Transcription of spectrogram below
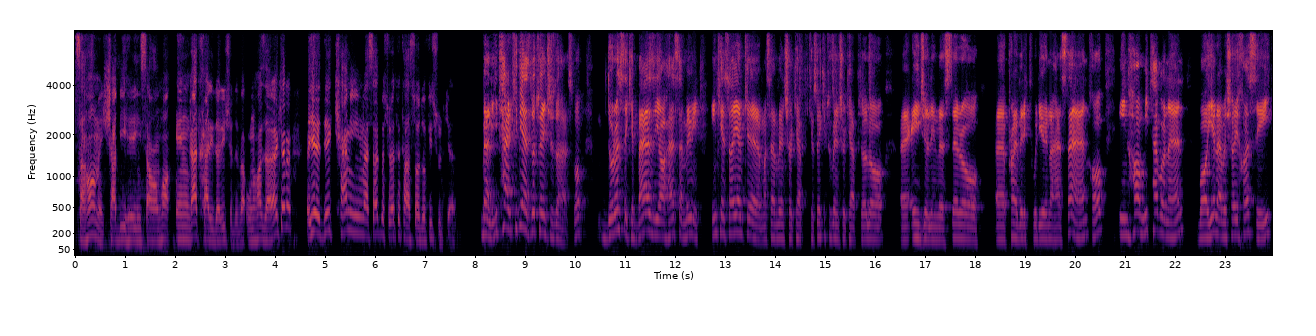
سهام شبیه این سهام ها انقدر خریداری شده و اونها ضرر کردن و یه عده کمی این وسط به صورت تصادفی سود کرد بله یه ترکیبی از دو تا این چیزا هست. خب درسته که بعضی ها هستن. ببین این کسایی هم که مثلا venture cap کسایی که تو venture capital و angel investor و private equity اینا هستن خب اینها می‌توانن با یه روش های خاصی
